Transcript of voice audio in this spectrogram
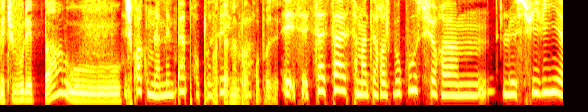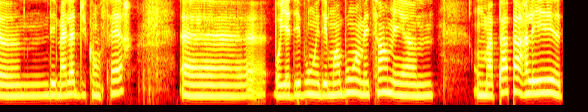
Mais tu voulais pas ou? Je crois qu'on me l'a même pas on proposé. te l'a même quoi. pas proposé Et c'est ça, ça, ça m'interroge beaucoup sur euh, le suivi euh, des malades du cancer. Euh, bon, il y a des bons et des moins bons, un médecin, mais on m'a pas parlé,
